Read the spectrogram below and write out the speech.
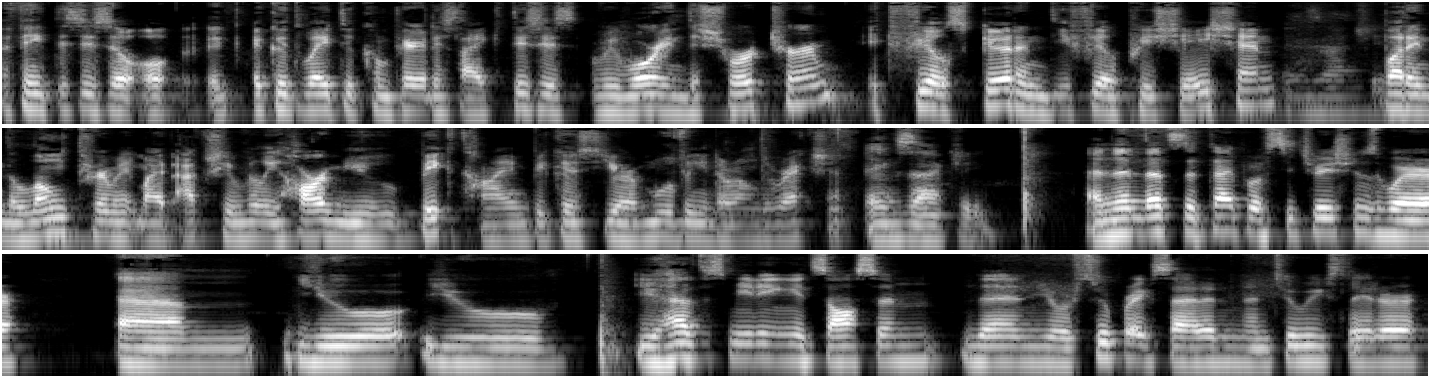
I think this is a, a, good way to compare this. Like, this is rewarding the short term. It feels good and you feel appreciation. Exactly. But in the long term, it might actually really harm you big time because you're moving in the wrong direction. Exactly. And then that's the type of situations where um, you you you have this meeting, it's awesome. Then you're super excited, and then two weeks later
